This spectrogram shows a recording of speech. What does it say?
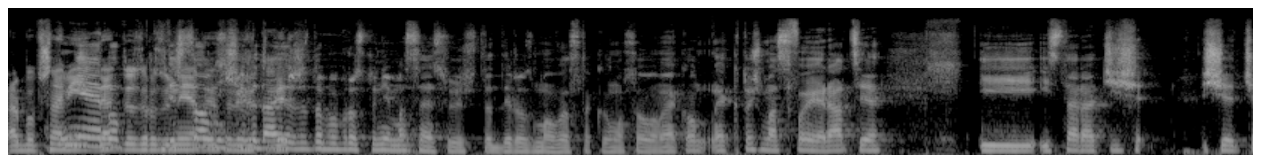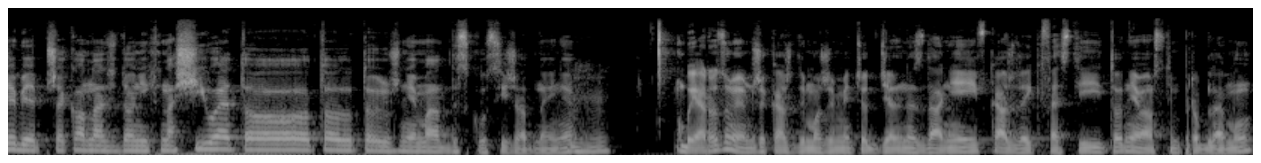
albo przynajmniej nie, bo do zrozumienia wiesz co, mi się że ty wydaje, wiesz- że to po prostu nie ma sensu już wtedy rozmowa z taką osobą. Jak, on, jak ktoś ma swoje racje i, i stara ci się, się ciebie przekonać do nich na siłę, to, to, to już nie ma dyskusji żadnej, nie? Mhm. Bo ja rozumiem, że każdy może mieć oddzielne zdanie i w każdej kwestii i to nie mam z tym problemu,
